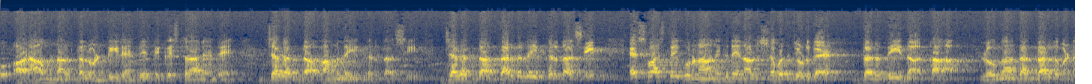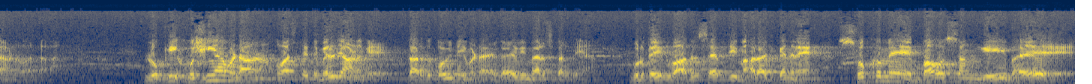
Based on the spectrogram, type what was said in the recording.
ਉਹ ਆਰਾਮ ਨਾਲ ਤਲਵੰਡੀ ਰਹਿੰਦੇ ਤੇ ਕਿਸ ਤਰ੍ਹਾਂ ਰਹਿੰਦੇ? ਜਗਤ ਦਾ ਗਮ ਲਈ ਫਿਰਦਾ ਸੀ। ਜਗਤ ਦਾ ਦਰਦ ਲਈ ਫਿਰਦਾ ਸੀ। ਇਸ ਵਾਸਤੇ ਗੁਰੂ ਨਾਨਕ ਦੇ ਨਾਲ ਸ਼ਬਦ ਜੁੜ ਗਏ, ਦਰਦੀ ਦਾਤਾ ਲੋਕਾਂ ਦਾ ਦਰਦ ਵੰਡਾਉਣ ਵਾਲਾ। ਲੋਕੀ ਖੁਸ਼ੀਆਂ ਵੰਡਾਉਣ ਵਾਸਤੇ ਤੇ ਮਿਲ ਜਾਣਗੇ, ਦਰਦ ਕੋਈ ਨਹੀਂ ਵੰਡਾਏਗਾ, ਇਹ ਵੀ ਮੈਂ ਅਰਜ਼ ਕਰਦੇ ਹਾਂ। ਗੁਰੂ ਤੇਗ ਬਹਾਦਰ ਸਾਹਿਬ ਜੀ ਮਹਾਰਾਜ ਕਹਿੰਦੇ ਨੇ, ਸੁਖ ਮੇ ਬਹੁ ਸੰਗੀ ਭਏ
